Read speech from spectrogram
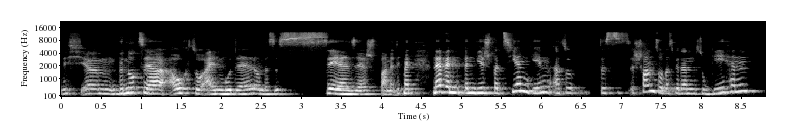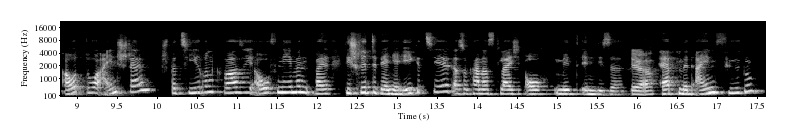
ich ähm, benutze ja auch so ein Modell und das ist sehr, sehr spannend. Ich meine, ne, wenn, wenn wir spazieren gehen, also das ist schon so, dass wir dann so gehen, Outdoor einstellen, spazieren quasi aufnehmen, weil die Schritte werden ja eh gezählt, also kann das gleich auch mit in diese ja. App mit einfügen.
